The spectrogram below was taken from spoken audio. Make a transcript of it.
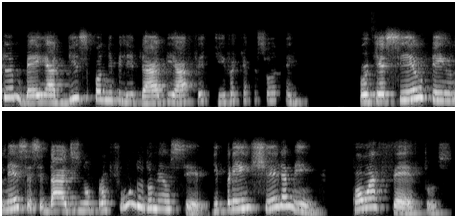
também a disponibilidade afetiva que a pessoa tem. Porque se eu tenho necessidades no profundo do meu ser de preencher a mim com afetos,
